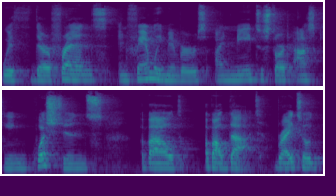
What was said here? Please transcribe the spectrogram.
with their friends and family members. I need to start asking questions about about that, right? So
